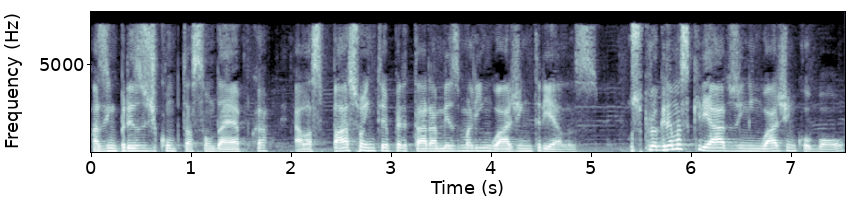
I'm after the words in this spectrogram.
As empresas de computação da época, elas passam a interpretar a mesma linguagem entre elas. Os programas criados em linguagem COBOL,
